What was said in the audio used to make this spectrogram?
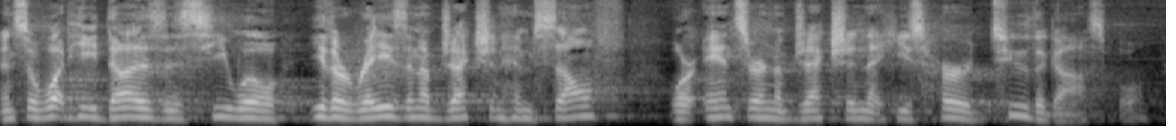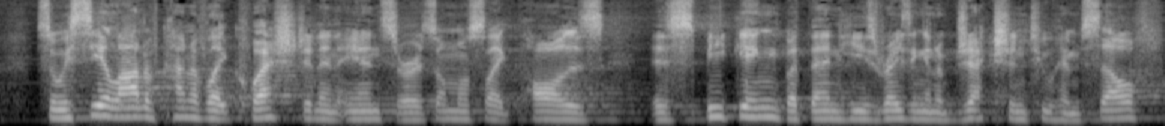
And so, what he does is he will either raise an objection himself or answer an objection that he's heard to the gospel. So, we see a lot of kind of like question and answer. It's almost like Paul is, is speaking, but then he's raising an objection to himself,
